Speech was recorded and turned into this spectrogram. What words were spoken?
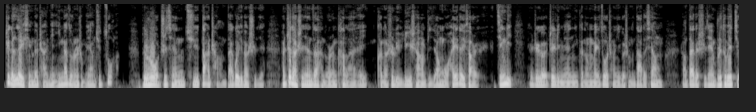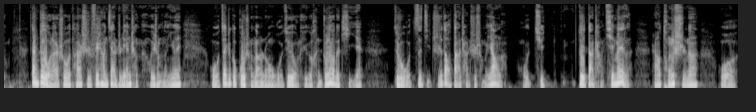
这个类型的产品应该做成什么样去做了。比如说我之前去大厂待过一段时间，那这段时间在很多人看来，哎，可能是履历上比较抹黑的一段经历，因为这个这里面你可能没做成一个什么大的项目，然后待的时间也不是特别久，但对我来说它是非常价值连城的。为什么呢？因为我在这个过程当中，我就有了一个很重要的体验，就是我自己知道大厂是什么样了。我去对大厂切妹了，然后同时呢，我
